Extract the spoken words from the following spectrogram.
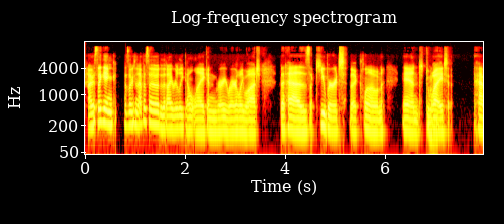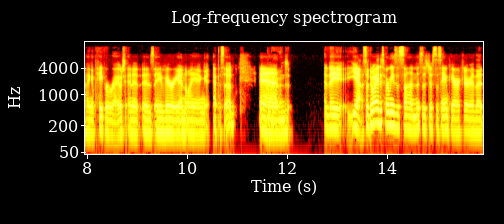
I was thinking because there's an episode that I really don't like and very rarely watch that has Cubert, the clone, and mm-hmm. Having a paper route, and it is a very annoying episode. And okay. they, yeah, so Dwight is Hermes' son. This is just the same character that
